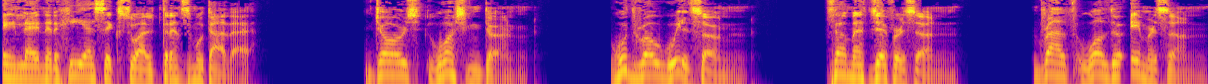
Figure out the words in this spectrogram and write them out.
en la energía sexual transmutada. George Washington, Woodrow Wilson, Thomas Jefferson, Ralph Waldo Emerson,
